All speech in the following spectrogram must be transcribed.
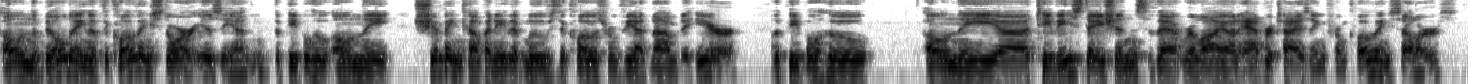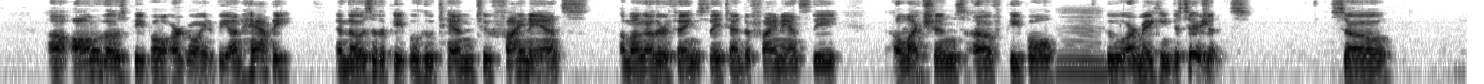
own the building that the clothing store is in, the people who own the shipping company that moves the clothes from Vietnam to here, the people who own the uh, TV stations that rely on advertising from clothing sellers, uh, all of those people are going to be unhappy. And those are the people who tend to finance, among other things, they tend to finance the elections of people mm. who are making decisions. So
